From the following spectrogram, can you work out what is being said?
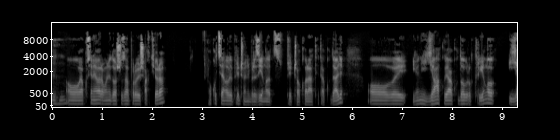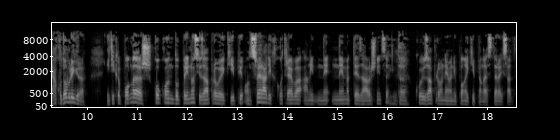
Mm -hmm. O, ako se ne varam, on je došao zapravo iz Šaktjora, oko cijela ove priča, on je brazilac, priča oko rata i tako dalje. Ovaj, I on je jako, jako dobro krilo i jako dobro igra. I ti kad pogledaš koliko on doprinosi zapravo ekipi, on sve radi kako treba, ali ne, nema te završnice Da. koju zapravo nema ni pola ekipe Lestera i sad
